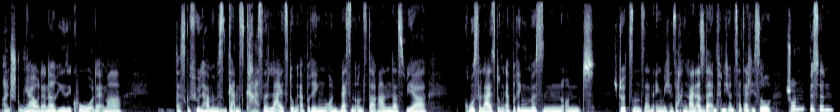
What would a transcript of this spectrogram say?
einstufen. Ja, oder ne, Risiko oder immer das Gefühl haben, wir müssen ganz krasse Leistung erbringen und messen uns daran, dass wir große Leistung erbringen müssen und stürzen uns dann irgendwelche Sachen rein. Also da empfinde ich uns tatsächlich so schon ein bisschen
